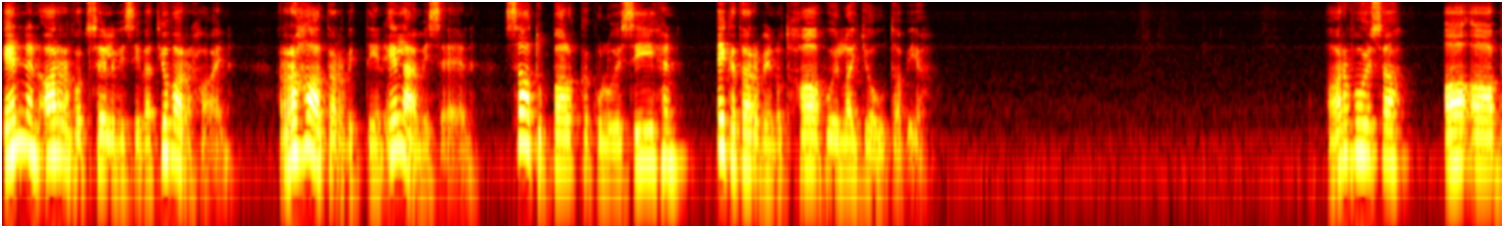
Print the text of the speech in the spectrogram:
Ennen arvot selvisivät jo varhain. Rahaa tarvittiin elämiseen. Saatu palkka kului siihen, eikä tarvinnut haahuilla joutavia. Arvoisa AAB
